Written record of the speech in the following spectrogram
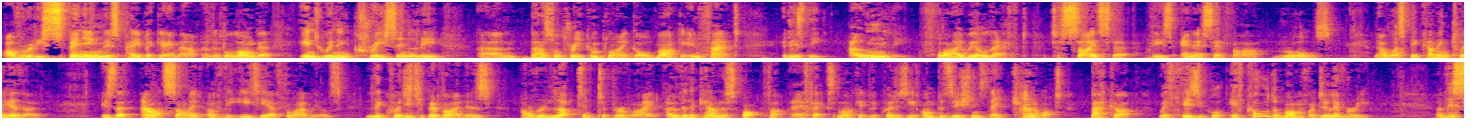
of really spinning this paper game out a little longer into an increasingly um, Basel III compliant gold market. In fact, it is the only flywheel left to sidestep these NSFR rules. Now, what's becoming clear though is that outside of the ETF flywheels, liquidity providers are reluctant to provide over the counter spot FX market liquidity on positions they cannot back up with physical if called upon for delivery. And this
